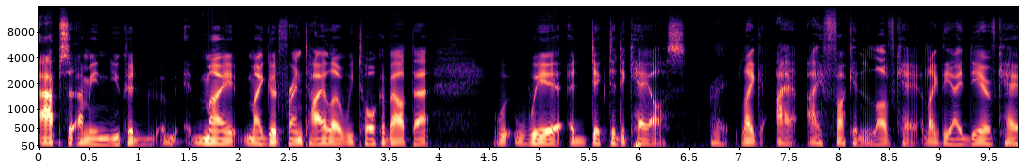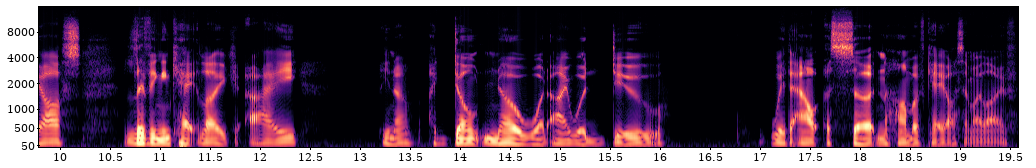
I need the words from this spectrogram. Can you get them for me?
absolutely. I mean, you could. My my good friend Tyler, we talk about that. We're addicted to chaos. Right. Like I, I fucking love chaos. Like the idea of chaos, living in chaos. Like I, you know, I don't know what I would do without a certain hum of chaos in my life.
